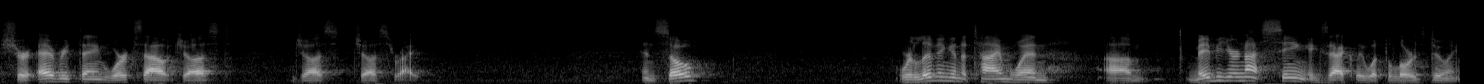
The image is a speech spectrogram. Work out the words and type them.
sure everything works out just, just, just right. And so, we're living in a time when um, maybe you're not seeing exactly what the Lord's doing.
